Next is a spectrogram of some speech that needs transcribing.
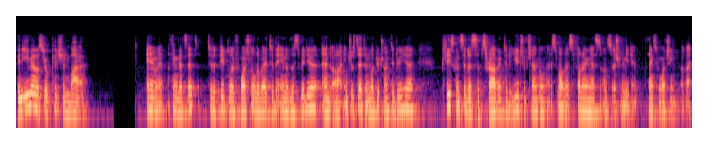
then email us your pitch and bio. Anyway, I think that's it. To the people who've watched all the way to the end of this video and are interested in what we're trying to do here, please consider subscribing to the YouTube channel as well as following us on social media. Thanks for watching. Bye-bye.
